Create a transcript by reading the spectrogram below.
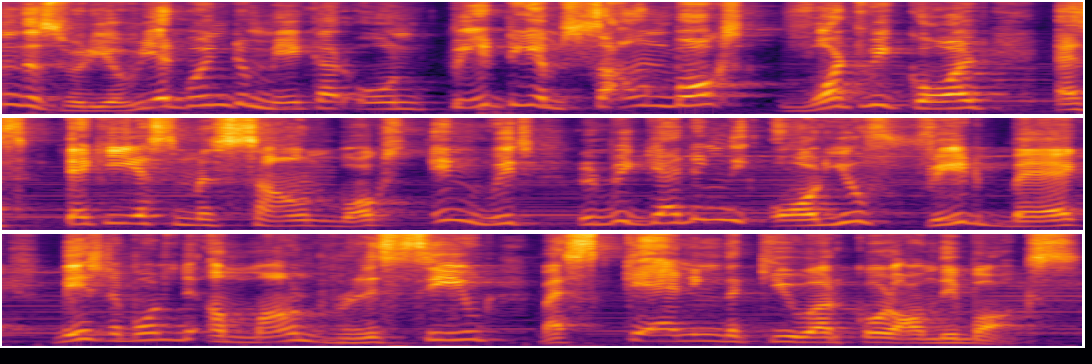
in this video, we are going to make our own Paytm soundbox, what we called as Techie SMS soundbox, in which we'll be getting the audio feedback based upon the amount received by scanning the QR code on the box.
